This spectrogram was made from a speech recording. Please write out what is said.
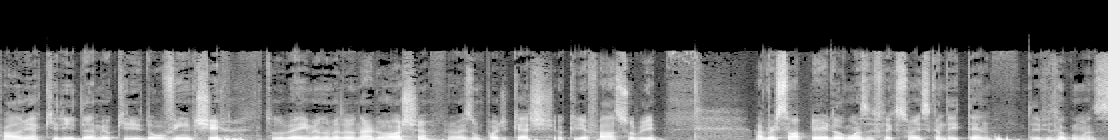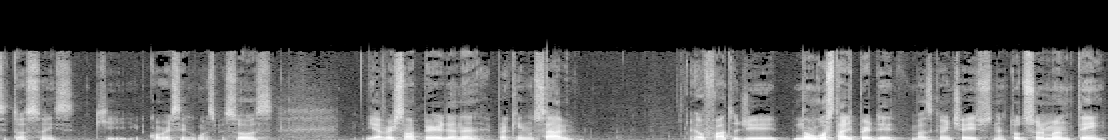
Fala, minha querida, meu querido ouvinte, tudo bem? Meu nome é Leonardo Rocha, para mais um podcast. Eu queria falar sobre a versão à perda, algumas reflexões que andei tendo devido a algumas situações que conversei com algumas pessoas. E a versão à perda, né, para quem não sabe, é o fato de não gostar de perder. Basicamente é isso, né? Todo ser humano tem,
